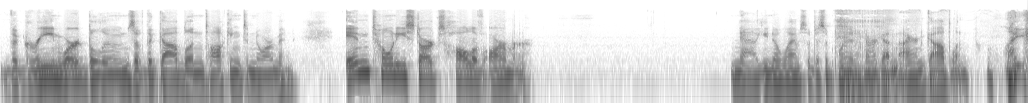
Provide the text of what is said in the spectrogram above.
the green word balloons of the goblin talking to Norman in Tony Stark's Hall of Armor now you know why I'm so disappointed I never got an Iron Goblin. Like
